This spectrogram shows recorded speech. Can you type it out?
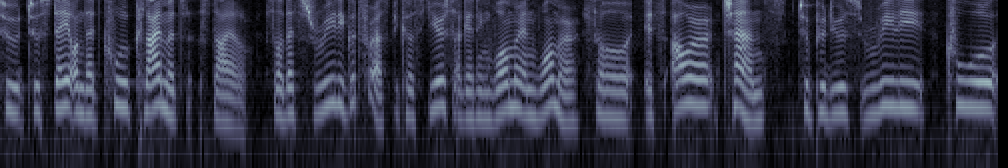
to to stay on that cool climate style so that's really good for us because years are getting warmer and warmer. So it's our chance to produce really cool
